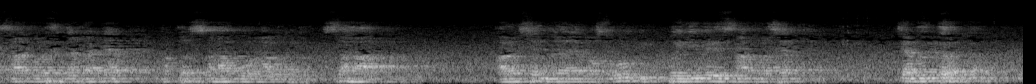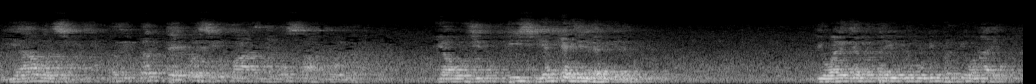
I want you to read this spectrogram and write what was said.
सात वर्षाच्या काट्यात फक्त सहा पोरं आलो होते. सहा. आरक्षण मिळाल्यापासून पहिली वेळी सात वर्षाच्या नंतर या वर्षी म्हणजे प्रत्येक वर्षी पाच नाही सात सहा या वर्षी तीस एका जिल्ह्यात गेले. दिवाळीच्या नंतर एवढी मोठी भरती होणार आहे.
